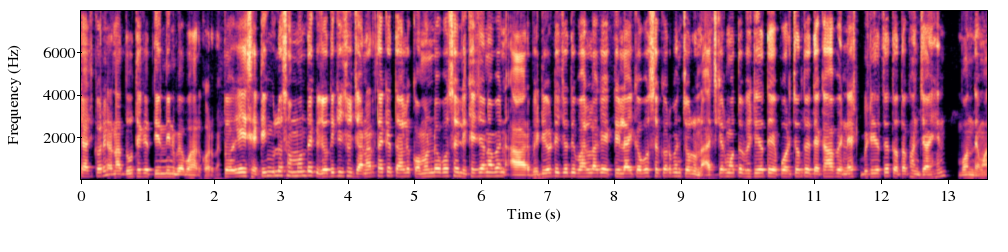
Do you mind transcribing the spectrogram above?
চার্জ করে টানা দু থেকে তিন দিন ব্যবহার করবেন। তো এই সেটিংগুলো সম্বন্ধে যদি কিছু জানার থাকে, তাহলে কমেন্টে অবশ্যই লিখে জানাবেন। আর ভিডিওটি যদি ভালো লাগে, একটি লাইক অবশ্যই করবেন। চলুন, আজকের মতো ভিডিওতে এ পর্যন্তই। দেখা হবে নেক্সট ভিডিওতে। ততক্ষণ জয় হিন্দ, বন্দে মাত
